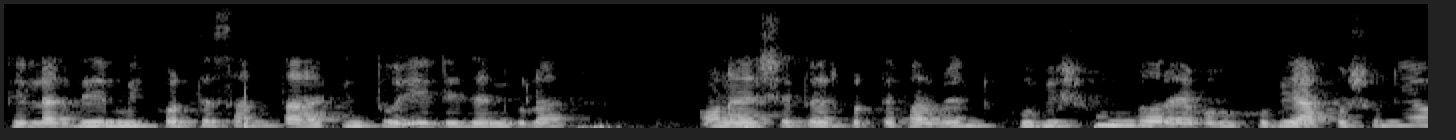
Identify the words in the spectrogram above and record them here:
টেলার দিয়ে মিক করতে চান, তারা কিন্তু এই ডিজাইনগুলো অনায়াসে তৈরি করতে পারবেন। খুবই সুন্দর এবং খুবই আকর্ষণীয়।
